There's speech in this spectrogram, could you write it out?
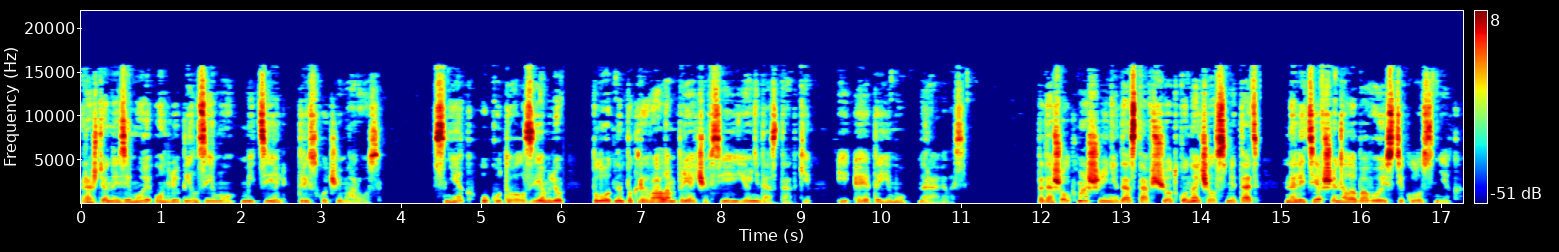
Рожденный зимой он любил зиму, метель, трескучий мороз. Снег укутывал землю плотным покрывалом, пряча все ее недостатки. И это ему нравилось. Подошел к машине, достав щетку, начал сметать налетевший на лобовое стекло снег.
